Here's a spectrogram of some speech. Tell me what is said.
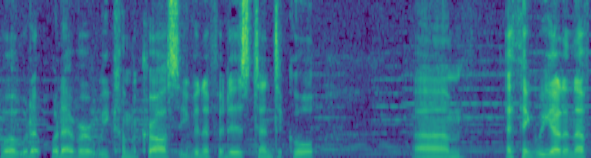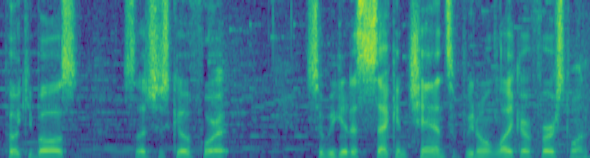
whatever we come across, even if it is Tentacool. Um, I think we got enough Pokeballs, so let's just go for it. So we get a second chance if we don't like our first one.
